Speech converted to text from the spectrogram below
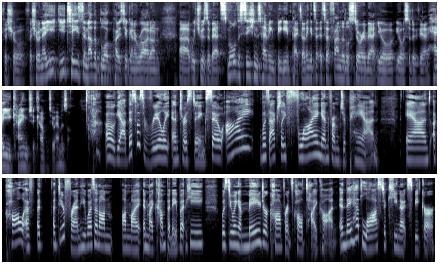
For sure, for sure. Now, you, you teased another blog post you're going to write on, uh, which was about small decisions having big impacts. I think it's a, it's a fun little story about your your sort of you know, how you came to come to Amazon. Oh yeah, this was really interesting. So I was actually flying in from Japan, and a call a, a, dear friend. He wasn't on on my in my company, but he was doing a major conference called TiECon, and they had lost a keynote speaker.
